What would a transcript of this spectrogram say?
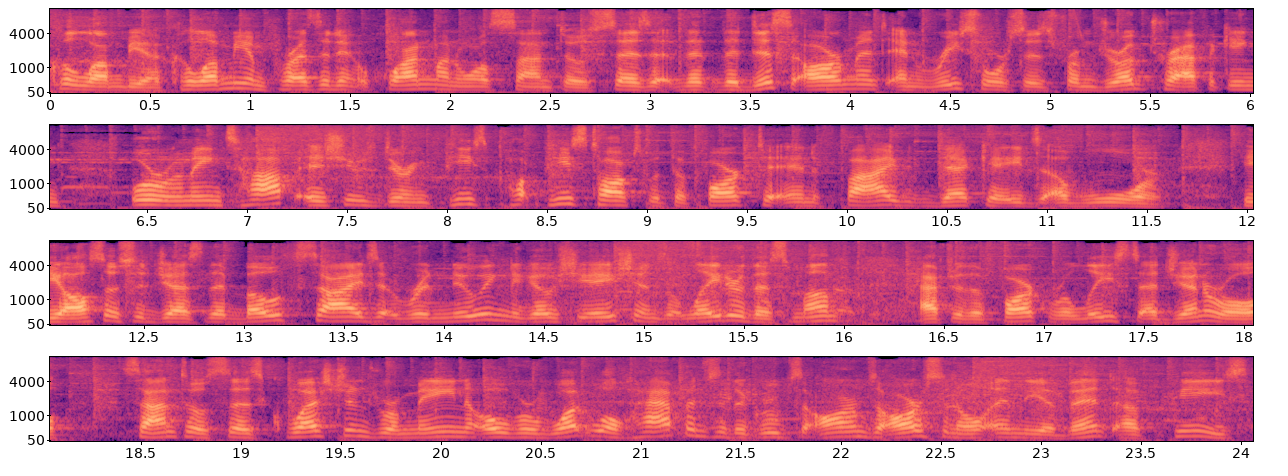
Colombia. Colombian President Juan Manuel Santos says that the disarmament and resources from drug trafficking will remain top issues during peace, peace talks with the FARC to end five decades of war. He also suggests that both sides renewing negotiations later this month after the FARC released a general. Santos says questions remain over what will happen to the group's arms arsenal in the event of peace.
